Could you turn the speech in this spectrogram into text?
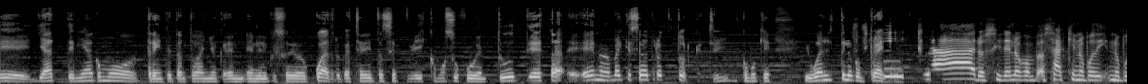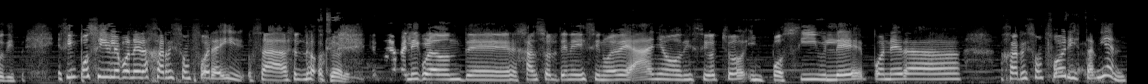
eh, ya tenía como treinta y tantos años en, en el episodio 4, ¿cachai? Entonces veis como su juventud, está, es normal que sea otro actor, ¿cachai? Como que igual te lo compráis. Sí, claro, sí te lo compro. O sea, es que no podí, no podí. Es imposible poner a Harrison Ford ahí. O sea, no, Claro, en una película donde Han Solo tiene 19 años o 18, imposible poner a, a Harrison Ford y está bien.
